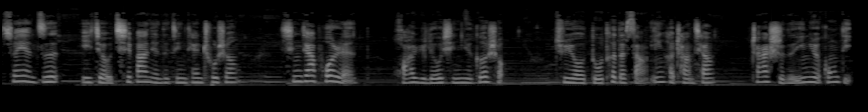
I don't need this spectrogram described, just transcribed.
孙燕姿，一九七八年的今天出生，新加坡人，华语流行女歌手，具有独特的嗓音和唱腔，扎实的音乐功底。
